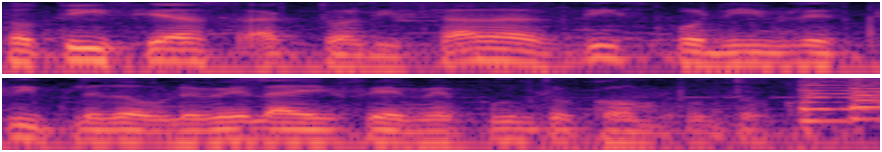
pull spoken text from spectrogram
Noticias actualizadas disponibles www.lafm.com.co.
